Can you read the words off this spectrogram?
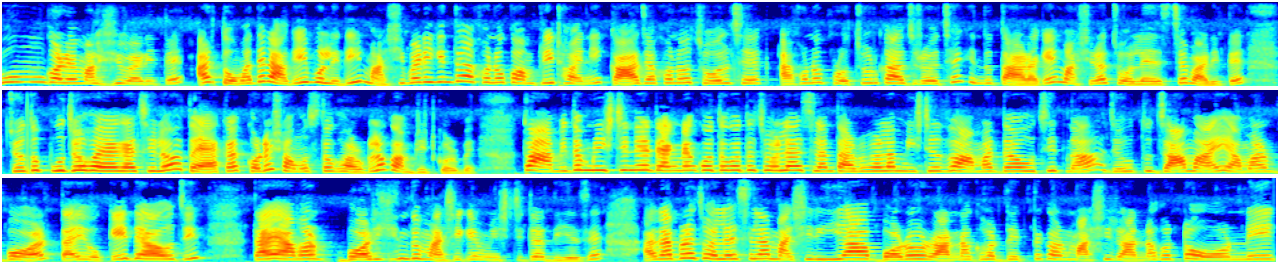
বুম করে মাসি বাড়িতে আর তোমাদের আগেই বলে দিই মাসি বাড়ি কিন্তু এখনও কমপ্লিট হয়নি, কাজ এখনও চলছে, এখনও প্রচুর কাজ রয়েছে, কিন্তু তার আগেই মাসিরা চলে এসছে বাড়িতে। যেহেতু পুজো হয়ে গেছিল, তো এক এক করে সমস্ত ঘরগুলো কমপ্লিট করবে। তো আমি তো মিষ্টি নিয়ে ড্যাং ড্যাং করতে করতে চলে আসলাম, তারপর ভাবলাম মিষ্টি তো আমার দেওয়া উচিত না, যেহেতু জামাই আমার বর, তাই ওকেই দেওয়া উচিত। তাই আমার বরই কিন্তু মাসিকে মিষ্টিটা দিয়েছে। আর তারপরে চলে এসেছিলাম মাসির ইয়া বড় রান্নাঘর দেখতে, কারণ মাসির রান্নাঘরটা অনেক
